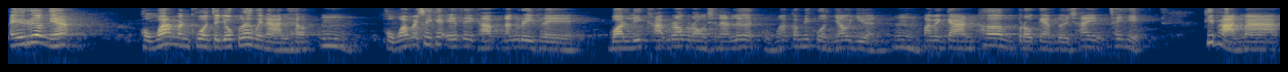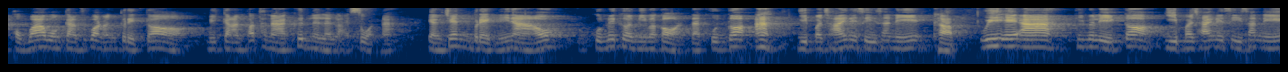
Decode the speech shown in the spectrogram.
ไอ้เรื่องเนี้ย ผมว่ามันควรจะยกเลิกไปนานแล้ว อืม ผมว่าไม่ใช่แค่ FA ครับ นัดรีเพลย์บอลลีกครับรอบรองชนะเลิศ ผมว่าก็ไม่ควรเย่าเยือนอืม มันเป็นการเพิ่มโปรแกรมโดยใช่ใช่เหตุ ที่ผ่านมาผมว่าวงการฟุตบอลอังกฤษก็มีการพัฒนาขึ้นในหลาย ๆ ส่วนนะ อย่างเช่นเบรกนี้หนาว คุณไม่เคยมีมาก่อน แต่คุณก็อะหยิบมาใช้ในซีซั่นนี้ ครับ VAR พรีเมียร์ลีกก็หยิบมาใช้ในซีซั่นนี้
